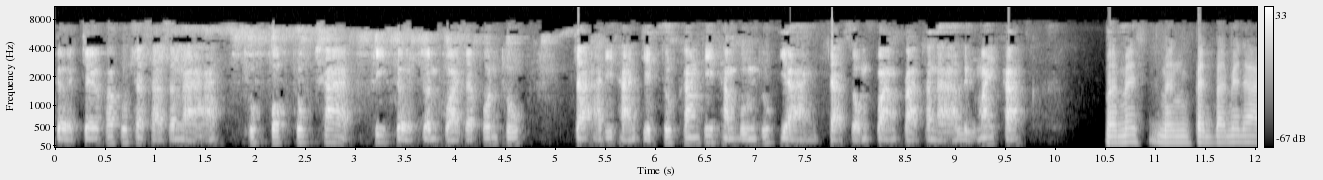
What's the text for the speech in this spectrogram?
เกิดเจอพระพุทธศาสนาทุกภพทุกชาติที่เกิดจนกว่าจะพ้นทุกจะอธิษฐานจิตทุกครั้งที่ทำบุญทุกอย่างจะสมความปรารถนาหรือไม่ครับมันไม่ มันเป็นไปไม่ได้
